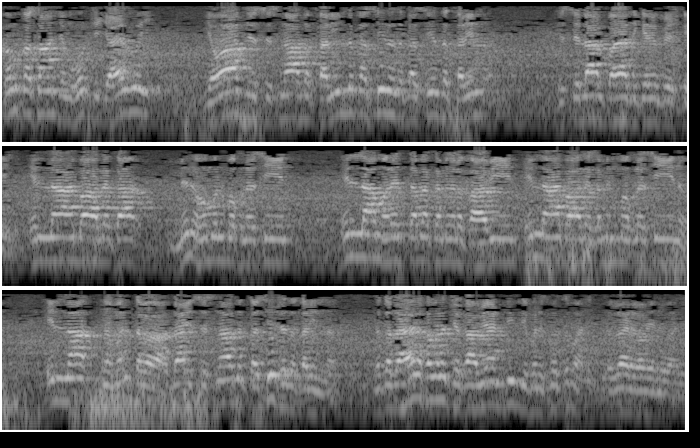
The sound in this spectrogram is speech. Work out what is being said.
کم کسان جمہور چی جائز ہوئی۔ جواب دے استثناء ذا قليل ذا كثير ذا كثير ذا قليل استدلال پایا ذکر پیش کی۔ الا عبادك منهم المخلصين۔ الا من اتبعك من القابين الا عبادك من المخلصين۔ الا من اتبع دا استثناء کثیر سے قرینہ لقد ظاہر خبر ہے قاویان دی دی بنسبت تمہاری غیر قاویان والی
